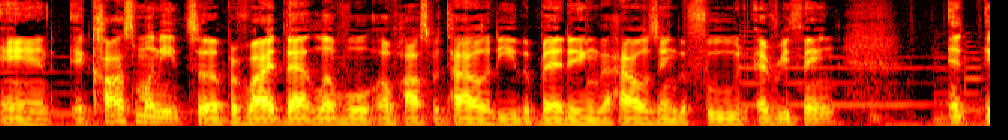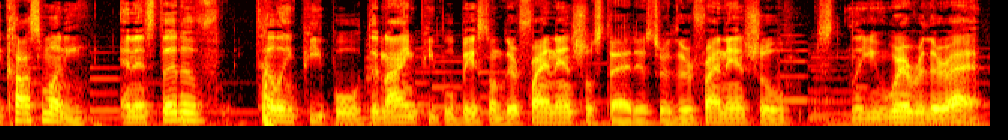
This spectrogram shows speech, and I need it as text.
And it costs money to provide that level of hospitality, the bedding, the housing, the food, everything. It, it costs money. And instead of telling people, denying people based on their financial status or their financial, wherever they're at,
